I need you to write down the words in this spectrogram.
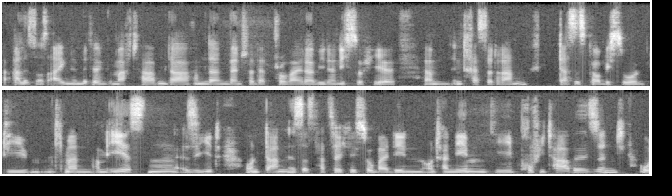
alles aus eigenen Mitteln gemacht haben. Da haben dann Venture Debt Provider wieder nicht so viel ähm, Interesse dran. Das ist, glaube ich, so die, die man am ehesten sieht. Und dann ist es tatsächlich so bei den Unternehmen, die profitabel sind oder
